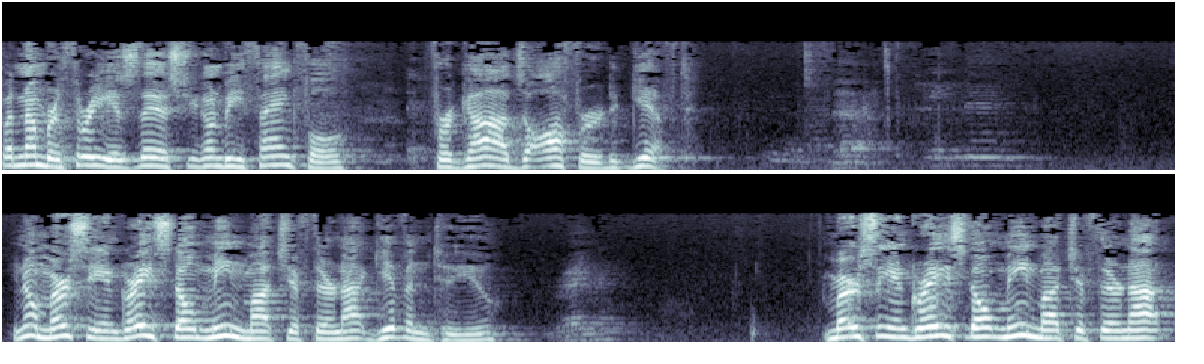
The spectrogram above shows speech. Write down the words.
But number three is this, you're going to be thankful for God's offered gift. You know, mercy and grace don't mean much if they're not given to you. Mercy and grace don't mean much if they're not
